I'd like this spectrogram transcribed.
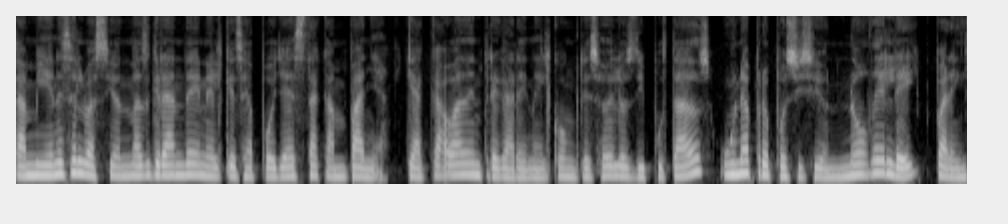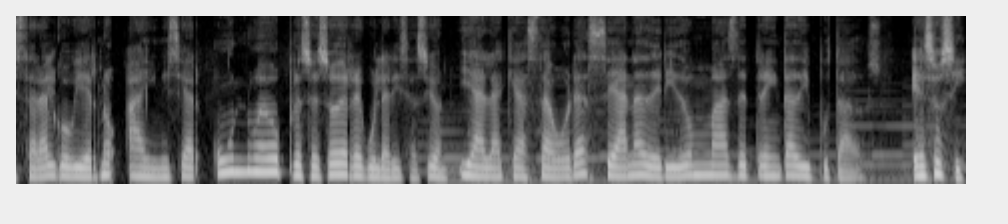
También es el bastión más grande en el que se apoya esta campaña, que acaba de entregar en el Congreso de los Diputados una proposición no de ley para instar al gobierno a iniciar un nuevo proceso de regularización y a la que hasta ahora se han adherido más de 30 diputados. Eso sí,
